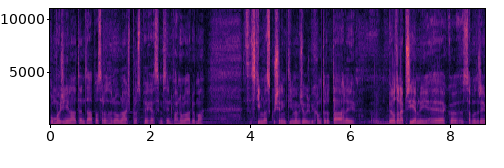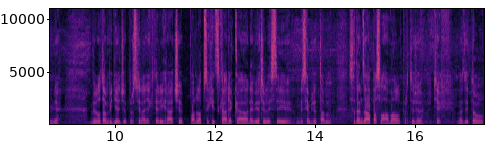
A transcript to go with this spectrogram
umožnila ten zápas rozhodnout v náš prospěch, já si myslím 2-0 doma s tímhle zkušeným týmem, že už bychom to dotáhli. Bylo to nepříjemné, jako samozřejmě bylo tam vidět, že prostě na některých hráče padla psychická deka, nevěřili si. Myslím, že tam se ten zápas lámal, protože těch mezi tou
